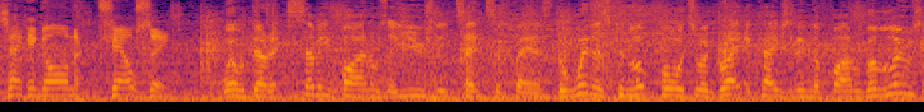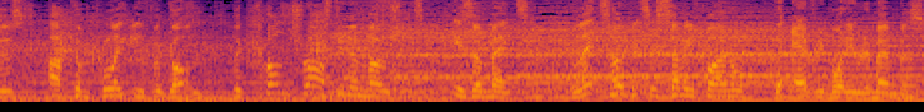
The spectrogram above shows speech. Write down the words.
taking on Chelsea. Well, Derek, semi-finals are usually tense affairs. The winners can look forward to a great occasion in the final. The losers are completely forgotten. The contrast in emotions is immense. Let's hope it's a semi-final that everybody remembers.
